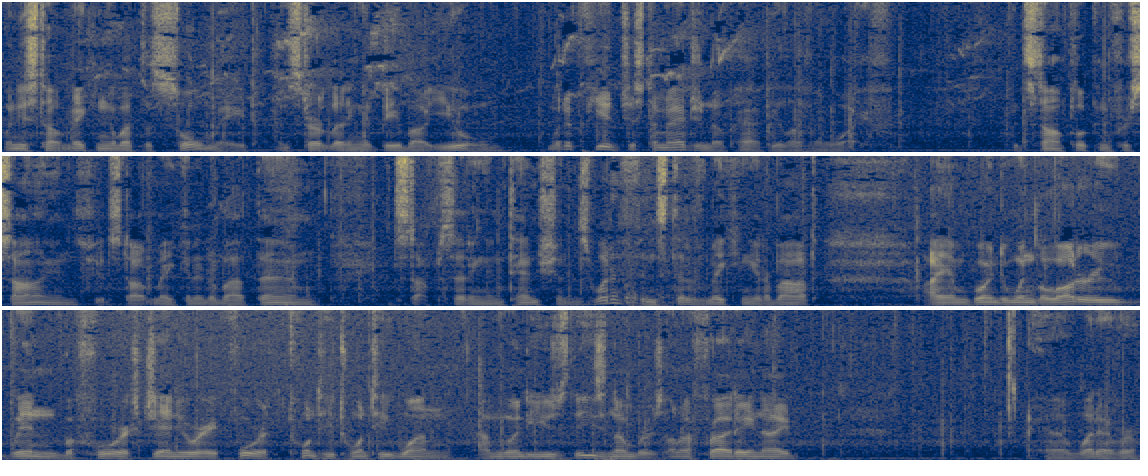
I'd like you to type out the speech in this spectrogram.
When you stop making about the soulmate and start letting it be about you, what if you just imagined a happy, loving wife? You'd stop looking for signs. You'd stop making it about them. You'd stop setting intentions. What if instead of making it about, I am going to win the lottery win before January 4th, 2021, I'm going to use these numbers on a Friday night, uh, whatever.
